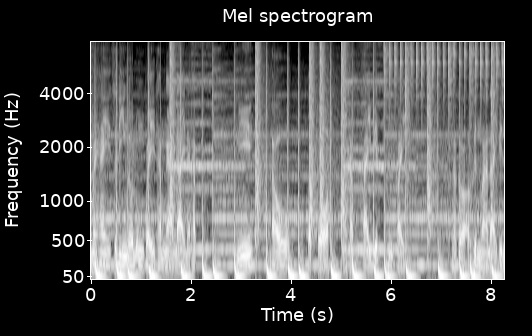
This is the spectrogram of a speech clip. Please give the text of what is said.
ไม่ให้สลิงเราลงไปทำงานได้นะครับ มีเอาตะขอนะครับคลายเบ็ดลงไป แล้วก็เอาขึ้นมาได้เป็น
